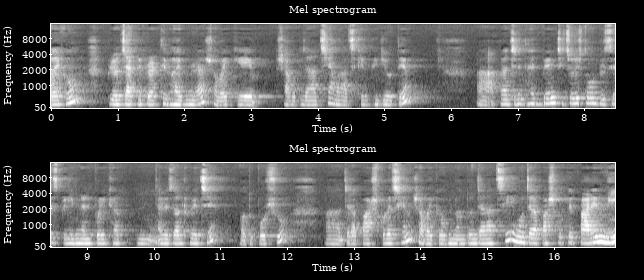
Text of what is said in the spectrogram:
আলাইকুম। প্রিয় চাকরি প্রার্থী ভাই বোনেরা সবাইকে স্বাগত জানাচ্ছি আমার আজকের ভিডিওতে। আপনারা জেনে থাকবেন, ছেচল্লিশতম বিসিএস প্রিলিমিনারি পরীক্ষার রেজাল্ট হয়েছে গত পরশু। যারা পাশ করেছেন, সবাইকে অভিনন্দন জানাচ্ছি এবং যারা পাশ করতে পারেননি,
